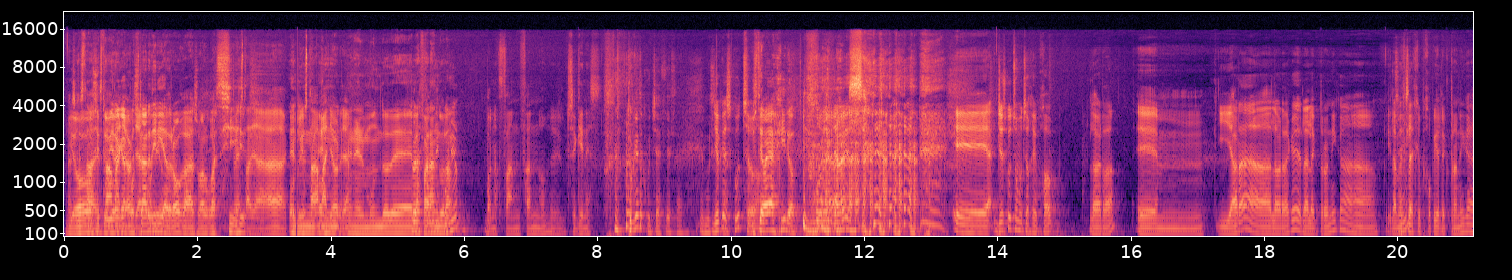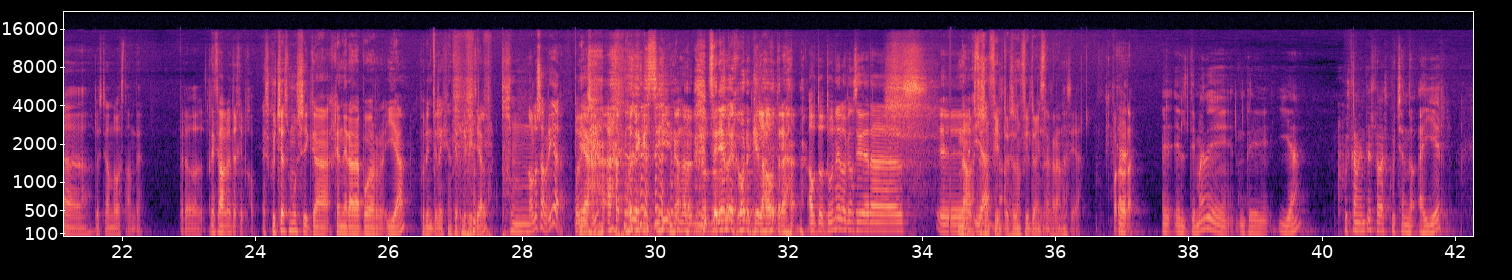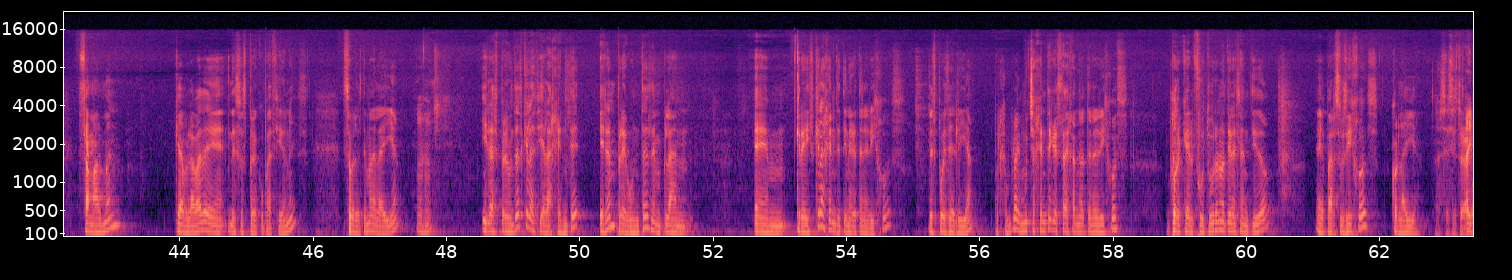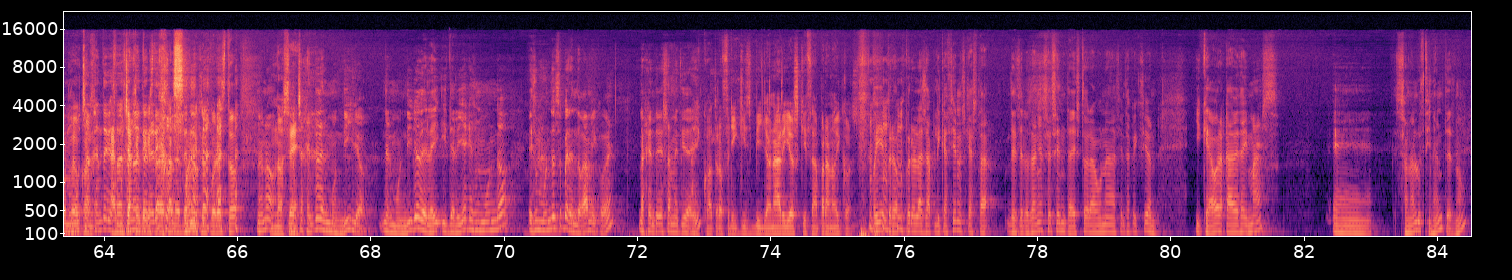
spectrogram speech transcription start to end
Es Yo, que está- si tuviera que ya, apostar, diría drogas o algo así. Está ya. En, estaba en- mayor ya. en el mundo de ¿Tú la eres fan de farándula. Bueno, fan, fan, ¿no? Eh, Sé quién es. ¿Tú qué escuchas, César? de música? ¿Yo qué escucho? Hostia, vaya giro. Joder, ya ves. Eh, yo escucho mucho hip hop, la verdad. Eh, y ahora, la verdad que la electrónica y la ¿Sí? mezcla de hip hop y electrónica le estoy dando bastante. Pero principalmente hip hop. ¿Escuchas música generada por IA, por inteligencia artificial? No lo sabría. Puede que sí. Puede que sí, ¿no? No, no, no Sería mejor que la otra. ¿Autotune lo consideras.? Eh, No, esto es un filtro, esto es un filtro de Instagram. no por O sea, ahora. El, el tema de, de IA, justamente estaba escuchando ayer Sam Altman, que hablaba de, de sus preocupaciones sobre el tema de la IA. Y las preguntas que le hacía la gente eran preguntas en plan, em, ¿creéis que la gente tiene que tener hijos después del IA? Por ejemplo, hay mucha gente que está dejando de tener hijos porque el futuro no tiene sentido eh, para sus hijos con la IA. No sé si estoy de Hay acuerdo mucha con- gente que hay está mucha dejando gente de que está tener dejando de hijos. tener hijos por esto. No, no, No sé. mucha gente del mundillo, del mundillo de la, y de la IA, que es un mundo, es un mundo súper endogámico, ¿eh? La gente que está metida Hay ahí. cuatro frikis billonarios quizá paranoicos. Oye, pero, pero las aplicaciones que hasta desde los años 60 esto era una ciencia ficción y que ahora cada vez hay más, eh, son alucinantes, ¿no?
